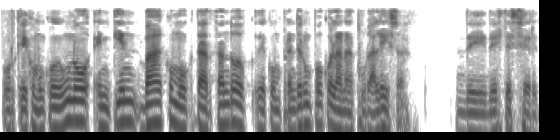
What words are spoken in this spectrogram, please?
porque como uno entiende, va como tratando de comprender un poco la naturaleza de, de este ser,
